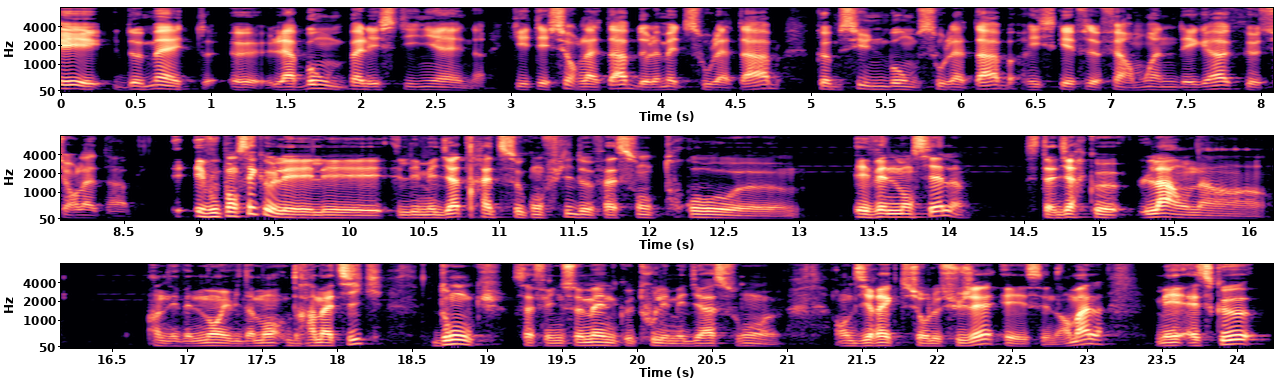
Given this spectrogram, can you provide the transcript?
et de mettre euh, la bombe palestinienne qui était sur la table, de la mettre sous la table, comme si une bombe sous la table risquait de faire moins de dégâts que sur la table. Et vous pensez que les, médias traitent ce conflit de façon trop euh, événementielle? C'est-à-dire que là, on a un, événement évidemment dramatique, donc ça fait une semaine que tous les médias sont euh, en direct sur le sujet, et c'est normal, mais est-ce que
